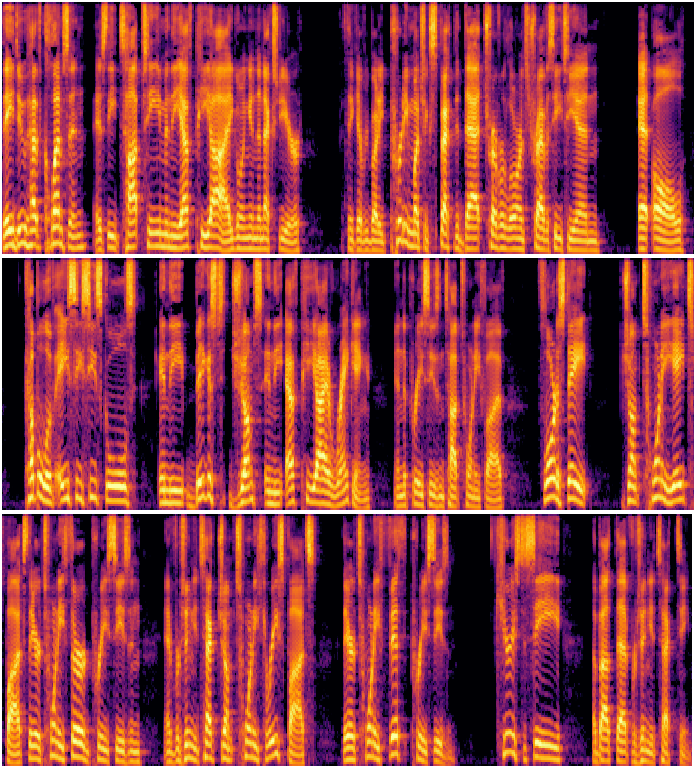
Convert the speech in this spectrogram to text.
they do have Clemson as the top team in the FPI going into next year. I think everybody pretty much expected that. Trevor Lawrence, Travis Etienne, et al. Couple of ACC schools in the biggest jumps in the FPI ranking in the preseason top 25. Florida State jumped 28 spots. They are 23rd preseason, and Virginia Tech jumped 23 spots. They are 25th preseason. Curious to see about that Virginia Tech team.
